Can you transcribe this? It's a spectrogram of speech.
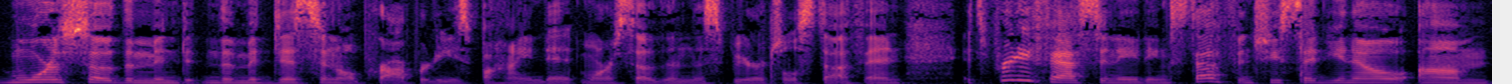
more so the med- the medicinal properties behind it, more so than the spiritual stuff, and it's pretty fascinating stuff. And she said, you know, um,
